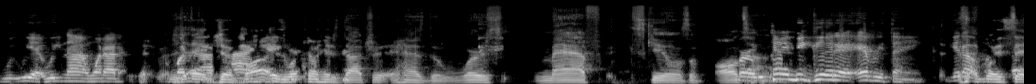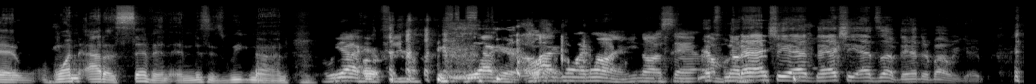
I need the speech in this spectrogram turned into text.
We, we at week nine. One out of But Hey, not Javar nine is working on his doctorate and has the worst math skills of all bro. We time. can't be good at everything. Get that out. boy said one out of seven, and this is week nine. We out here. we out here. A lot going on. You know what I'm saying? That's, I'm a- no, that actually add, that actually adds up. They had their bye week game.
